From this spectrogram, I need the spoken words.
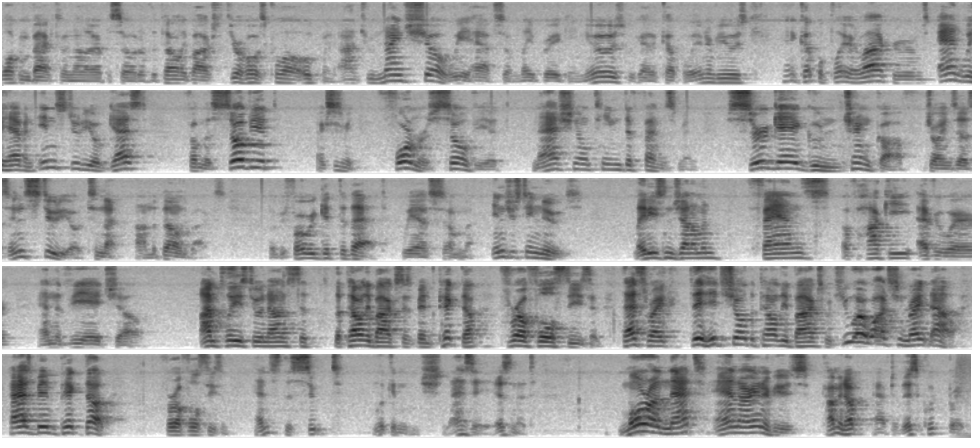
Welcome back to another episode of the Penalty Box with your host, Kalal Oakman. On tonight's show, we have some late breaking news, we got a couple interviews, and a couple player locker rooms, and we have an in studio guest from the Soviet, excuse me, former Soviet national team defenseman, Sergei Gunchenkov, joins us in studio tonight on the Penalty Box. But before we get to that, we have some interesting news. Ladies and gentlemen, fans of hockey everywhere, and the VHL. I'm pleased to announce that the penalty box has been picked up for a full season. That's right, the hit show The Penalty Box, which you are watching right now, has been picked up for a full season. Hence the suit. Looking snazzy, isn't it? More on that and our interviews coming up after this quick break.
